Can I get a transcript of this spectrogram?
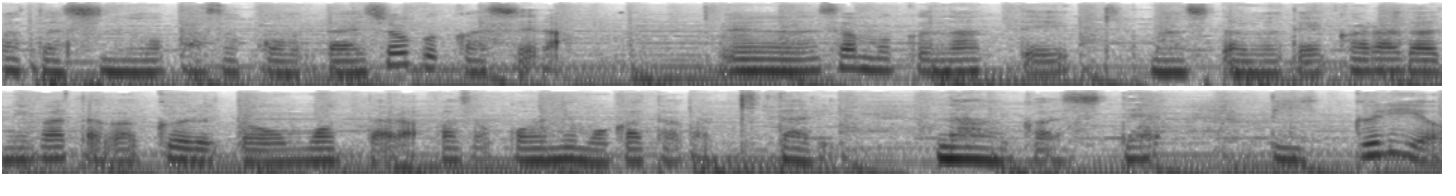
私のパソコン大丈夫かしら？うん寒くなってきましたので体にガタが来ると思ったらパソコンにもガタが来たりなんかしてびっくりよ。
